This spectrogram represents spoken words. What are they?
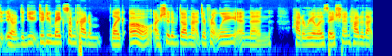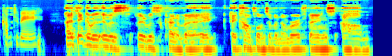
you know did you did you make some kind of like oh i should have done that differently and then had a realization? How did that come to be? I think it was it was it was kind of a, a confluence of a number of things. Um,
